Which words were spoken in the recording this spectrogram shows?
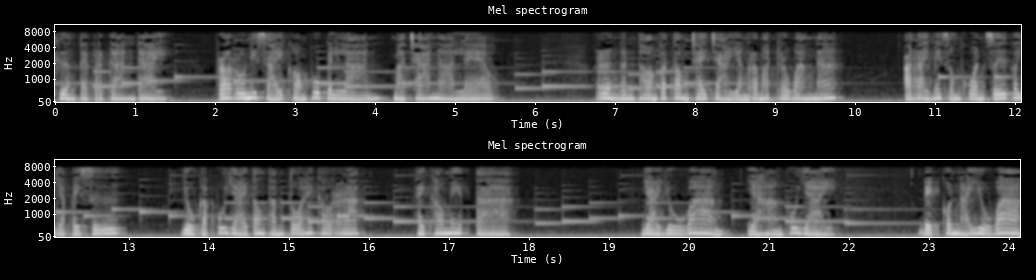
เคืองแต่ประการใด เพราะรู้นิสัยของผู้เป็นหลานมาช้านานแล้ว เรื่องเงินทองก็ต้องใช้จ่ายอย่างระมัดระวังนะ อะไรไม่สมควรซื้อก็อย่าไปซื้อ อยู่กับผู้ใหญ่ต้องทำตัวให้เขารัก ให้เขาเมตตา อย่าอยู่ว่าง อย่าห่างผู้ใหญ่ เด็กคนไหนอยู่ว่าง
